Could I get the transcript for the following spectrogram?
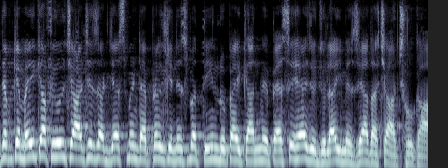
जबकि मई का फ्यूल चार्जेस एडजस्टमेंट अप्रैल की नस्बत तीन रुपये इक्यानवे पैसे है, जो जुलाई में ज़्यादा चार्ज होगा।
